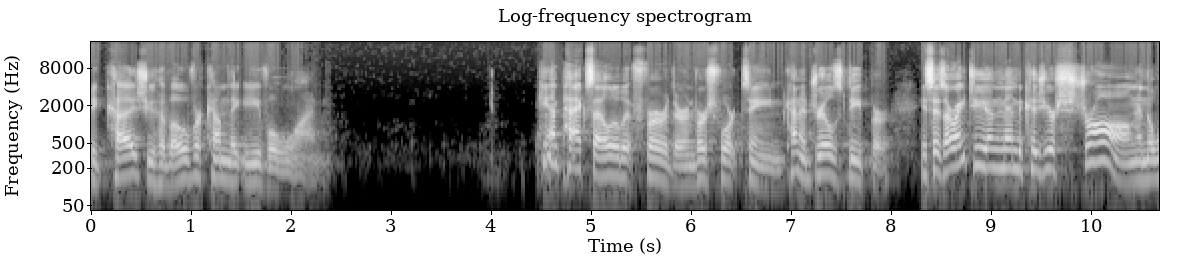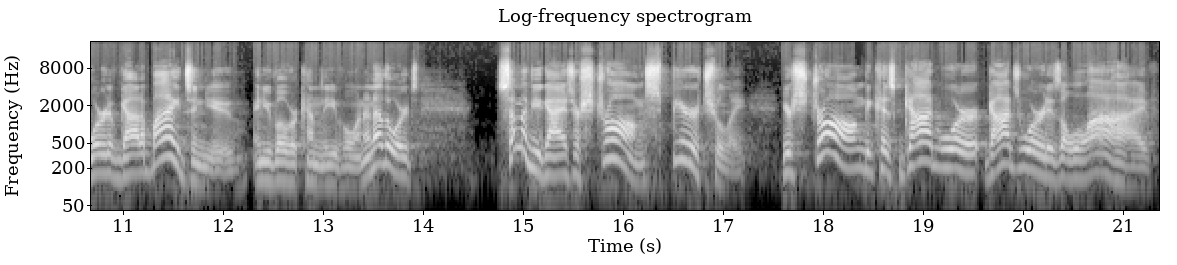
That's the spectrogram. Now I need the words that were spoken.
because you have overcome the evil one. He unpacks that a little bit further in verse 14, kind of drills deeper. He says, I write to you, young men, because you're strong and the word of God abides in you, and you've overcome the evil one. In other words, some of you guys are strong spiritually. You're strong because God's word is alive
